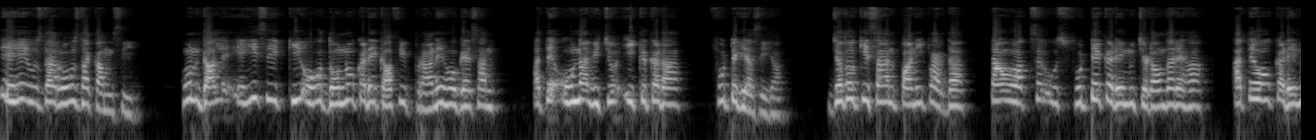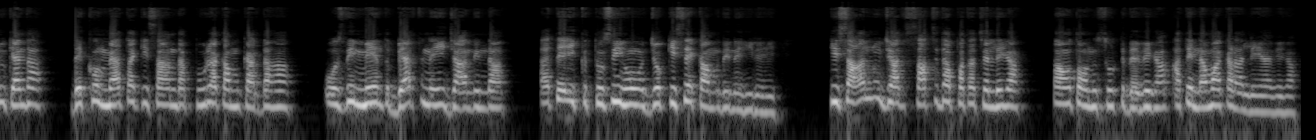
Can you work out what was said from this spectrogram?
ਇਹ ਉਸ ਦਾ ਰੋਜ਼ ਦਾ ਕੰਮ ਸੀ। ਹੁਣ ਗੱਲ ਇਹੀ ਸੀ ਕਿ ਉਹ ਦੋਨੋਂ ਘੜੇ ਕਾਫੀ ਪੁਰਾਣੇ ਹੋ ਗਏ ਸਨ ਅਤੇ ਉਹਨਾਂ ਵਿੱਚੋਂ ਇੱਕ ਘੜਾ ਫੁੱਟ ਗਿਆ ਸੀਗਾ। ਜਦੋਂ ਕਿਸਾਨ ਪਾਣੀ ਭਰਦਾ, ਤਾਂ ਉਹ ਅਕਸਰ ਉਸ ਫੁੱਟੇ ਘੜੇ ਨੂੰ ਚੜਾਉਂਦਾ ਰਿਹਾ ਅਤੇ ਉਹ ਘੜੇ ਨੂੰ ਕਹਿੰਦਾ, ਦੇਖੋ, ਮੈਂ ਤਾਂ ਕਿਸਾਨ ਦਾ ਪੂਰਾ ਕੰਮ ਕਰਦਾ ਹਾਂ, ਉਸ ਦੀ ਮਿਹਨਤ ਵਿਅਰਥ ਨਹੀਂ ਜਾਣ ਦਿੰਦਾ ਅਤੇ ਇੱਕ ਤੁਸੀਂ ਹੋ ਜੋ ਕਿਸੇ ਕੰਮ ਦੀ ਨਹੀਂ ਰਹੀ। ਕਿਸਾਨ ਨੂੰ ਜਦ ਸੱਚ ਦਾ ਪਤਾ ਚੱਲੇਗਾ, ਤਾਂ ਉਹ ਤੁਹਾਨੂੰ ਸੁੱਟ ਦੇਵੇਗਾ ਅਤੇ ਨਵਾਂ ਘੜਾ ਲੈ ਆਵੇਗਾ।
